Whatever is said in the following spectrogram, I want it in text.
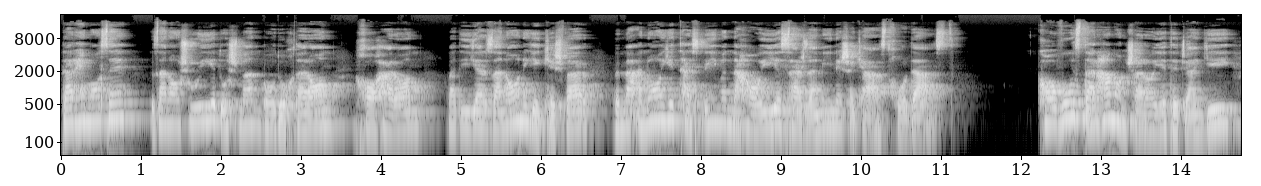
در حماسه زناشویی دشمن با دختران، خواهران و دیگر زنان یک کشور به معنای تسلیم نهایی سرزمین شکست خورده است. کاووس در همان شرایط جنگی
